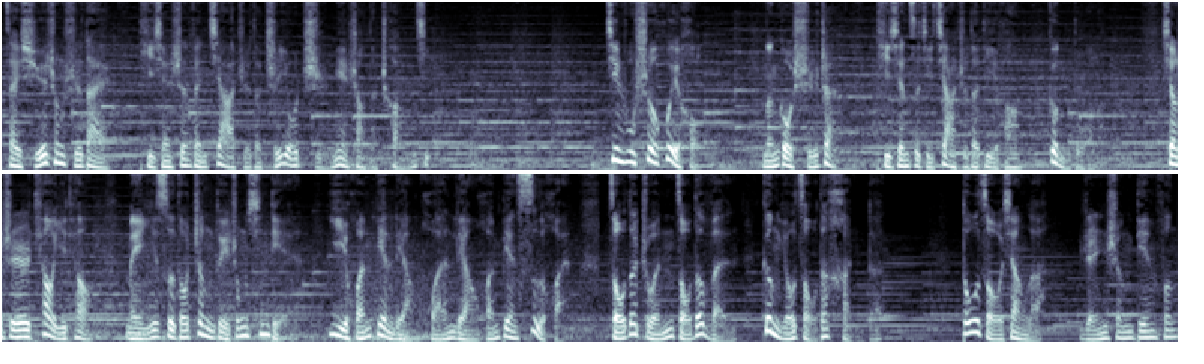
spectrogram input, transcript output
在学生时代，体现身份价值的只有纸面上的成绩。进入社会后，能够实战体现自己价值的地方更多了，像是跳一跳，每一次都正对中心点。一环变两环，两环变四环，走得准，走得稳，更有走得狠的，都走向了人生巅峰。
